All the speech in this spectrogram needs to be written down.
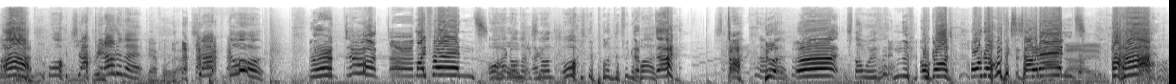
Ah! Oh, Jack, get out of there. Careful with that. Jack, no. Ah, ah, ah, my friends! Oh, hang on, nice hang hit. on. Oh, they're pulling the thing apart. Ah! Stop! Get out of. Ah! Start with it. Oh god! Oh no! This is how it ends! Time. Ha ha!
